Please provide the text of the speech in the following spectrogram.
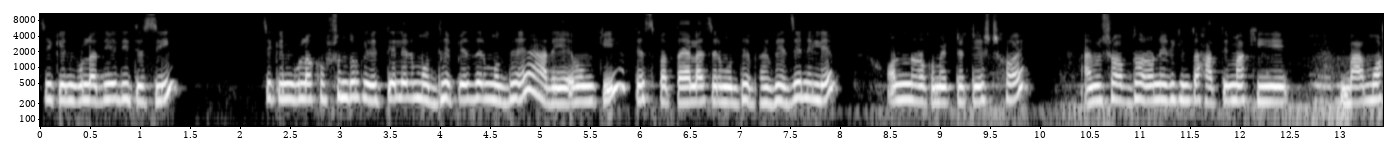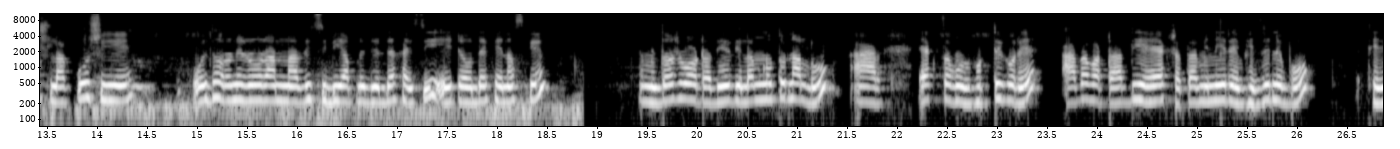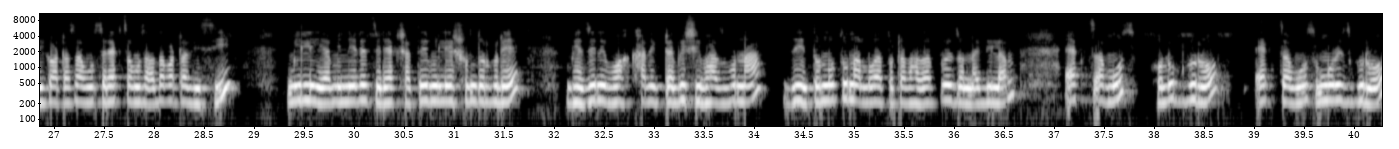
চিকেনগুলা দিয়ে দিতেছি। চিকেনগুলো খুব সুন্দর করে তেলের মধ্যে, পেঁয়াজের মধ্যে আর এবং কি তেজপাতা, এলাচের মধ্যে ভেজে নিলে অন্যরকম একটা টেস্ট হয়। আমি সব ধরনের কিন্তু হাতে মাখিয়ে বা মশলা কষিয়ে ওই ধরনেরও রান্নার রেসিপি আপনাদের দেখাইছি এইটাও দেখেন আজকে। আমি দশ বারোটা দিয়ে দিলাম নতুন আলু আর এক চামচ ভর্তি করে আদা বাটা দিয়ে একসাথে আমি নেড়ে ভেজে নেব। থ্রি কটা চামচের এক চামচ আদা বাটা দিছি। মিলিয়ে আমি নেড়ে চেড়ে একসাথে মিলিয়ে সুন্দর করে ভেজে নেব। খানিকটা বেশি ভাজবো না, যেহেতু নতুন আলু, এতটা ভাজার প্রয়োজন নাই দিলাম। এক চামচ হলুদ গুঁড়ো, এক চামচ মরিচ গুঁড়ো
